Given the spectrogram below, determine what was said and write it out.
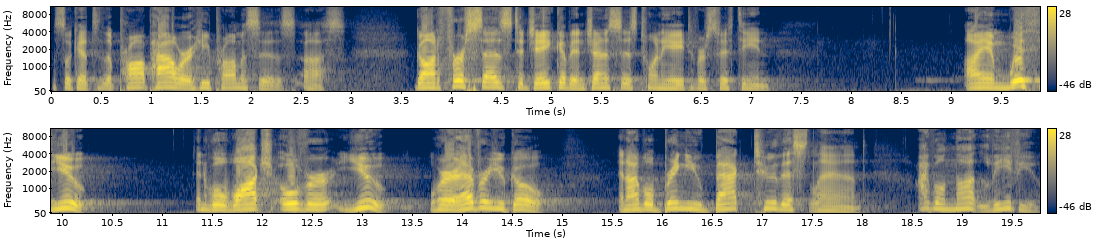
Let's look at the power he promises us. God first says to Jacob in Genesis 28, verse 15, I am with you and will watch over you wherever you go and I will bring you back to this land. I will not leave you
